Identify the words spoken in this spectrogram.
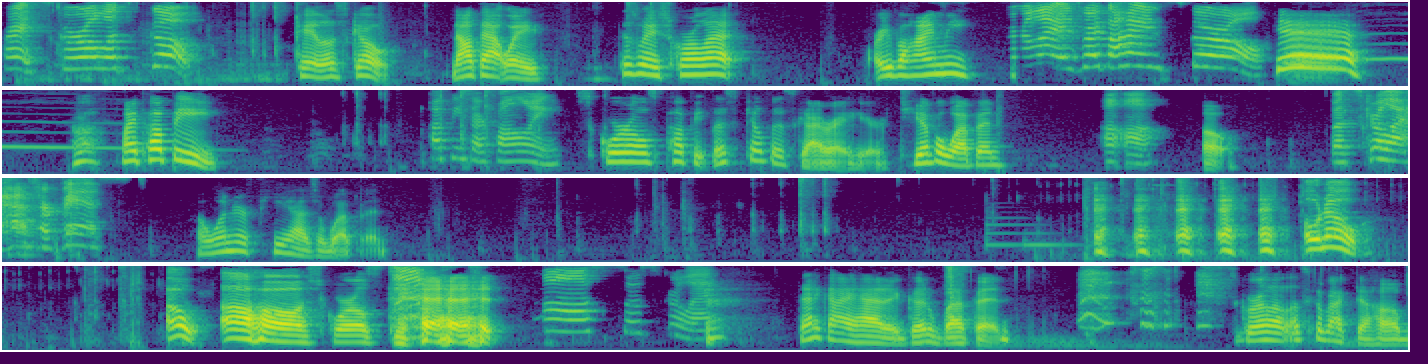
Right, Squirrel, let's go. Okay, let's go. Not that way. This way, Squirrelette. Are you behind me? Right behind Squirrel. Yeah! My puppy. Puppies are following. Squirrel's puppy. Let's kill this guy right here. Do you have a weapon? Uh-uh. Oh. But Squirrel has her fist. I wonder if he has a weapon. oh no! Oh, oh, Squirrel's dead. Oh, so Squirrel. That guy had a good weapon. Squirrel, let's go back to Hub.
